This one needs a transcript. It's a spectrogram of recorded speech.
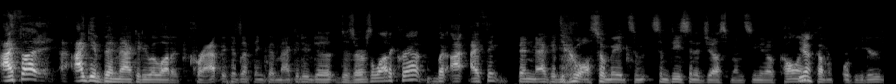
I thought I give Ben McAdoo a lot of crap because I think Ben McAdoo de- deserves a lot of crap, but I, I, think Ben McAdoo also made some some decent adjustments. You know, calling yeah. cover four beaters,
